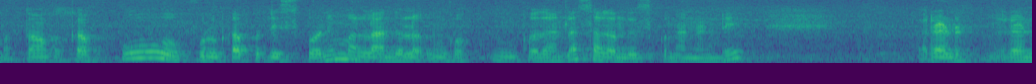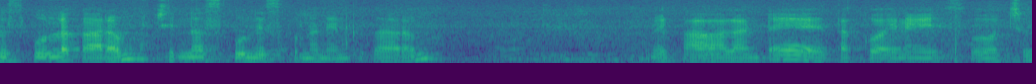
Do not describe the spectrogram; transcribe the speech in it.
మొత్తం ఒక కప్పు ఫుల్ కప్పు తీసుకొని మళ్ళీ అందులో ఇంకో ఇంకో దాంట్లో సగం తీసుకున్నానండి. రెండు రెండు స్పూన్ల కారం చిన్న స్పూన్ తీసుకున్నాను నేను కారం. మీకు కావాలంటే తక్కువ అయినా వేసుకోవచ్చు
